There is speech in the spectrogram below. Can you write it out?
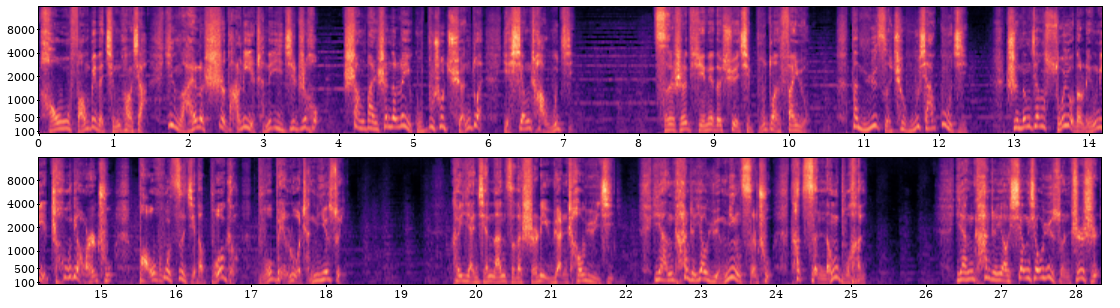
毫无防备的情况下，硬挨了势大力沉的一击之后，上半身的肋骨不说全断，也相差无几。此时体内的血气不断翻涌，但女子却无暇顾及。只能将所有的灵力抽调而出，保护自己的脖颈不被洛尘捏碎。可眼前男子的实力远超预计，眼看着要殒命此处，他怎能不恨？眼看着要香消玉损之时，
